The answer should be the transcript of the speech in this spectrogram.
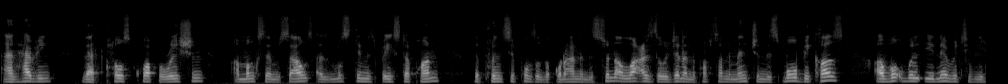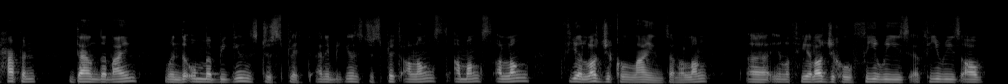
and having that close cooperation amongst themselves as Muslims based upon the principles of the Quran and the Sunnah. Allah Azza wa Jalla and the Prophet mentioned this more because of what will inevitably happen down the line when the Ummah begins to split and it begins to split amongst, amongst along theological lines and along uh, you know theological theories, uh, theories of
